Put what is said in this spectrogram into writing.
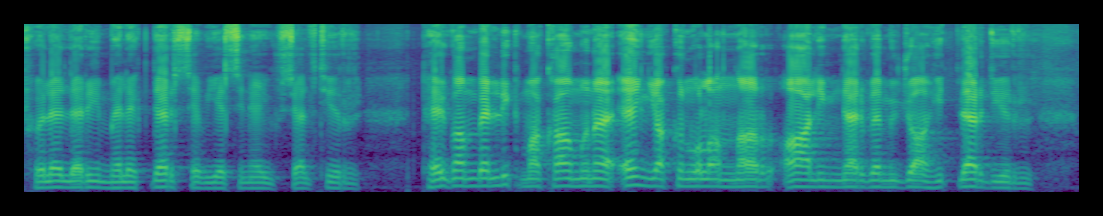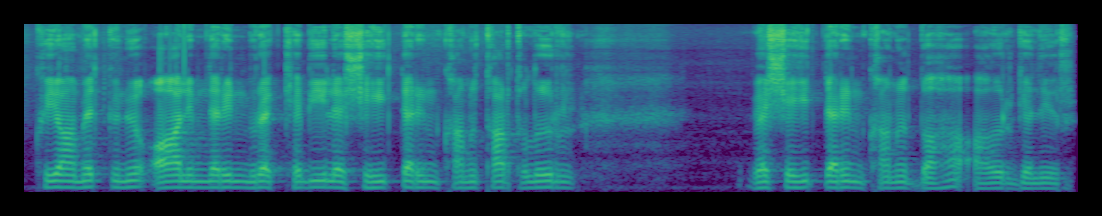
köleleri melekler seviyesine yükseltir. Peygamberlik makamına en yakın olanlar alimler ve mücahitlerdir. Kıyamet günü alimlerin mürekkebiyle şehitlerin kanı tartılır ve şehitlerin kanı daha ağır gelir.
